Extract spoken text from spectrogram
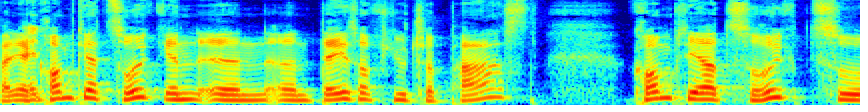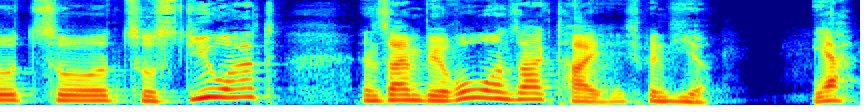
Weil er Ä- kommt ja zurück in, in, in Days of Future Past, kommt ja zurück zu, zu, zu Stewart in seinem Büro und sagt, hi, ich bin hier. Ja.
